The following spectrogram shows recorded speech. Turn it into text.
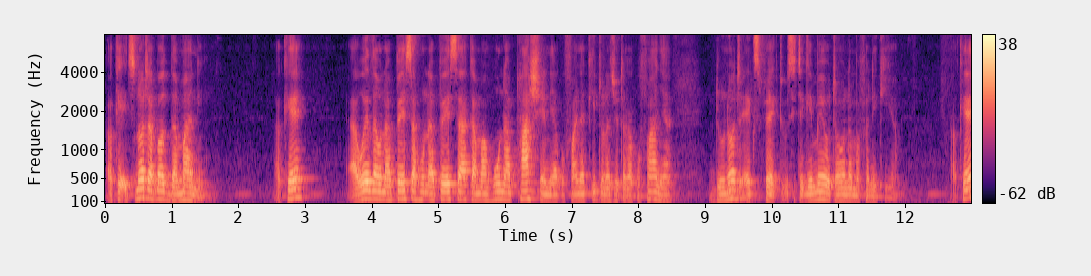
Okay? It's not about the money. Okay? Uh, una pesa huna pesa kama huna passion ya kufanya kitu unachotaka kufanya do not expect usitegemee utaona mafanikio. Okay?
